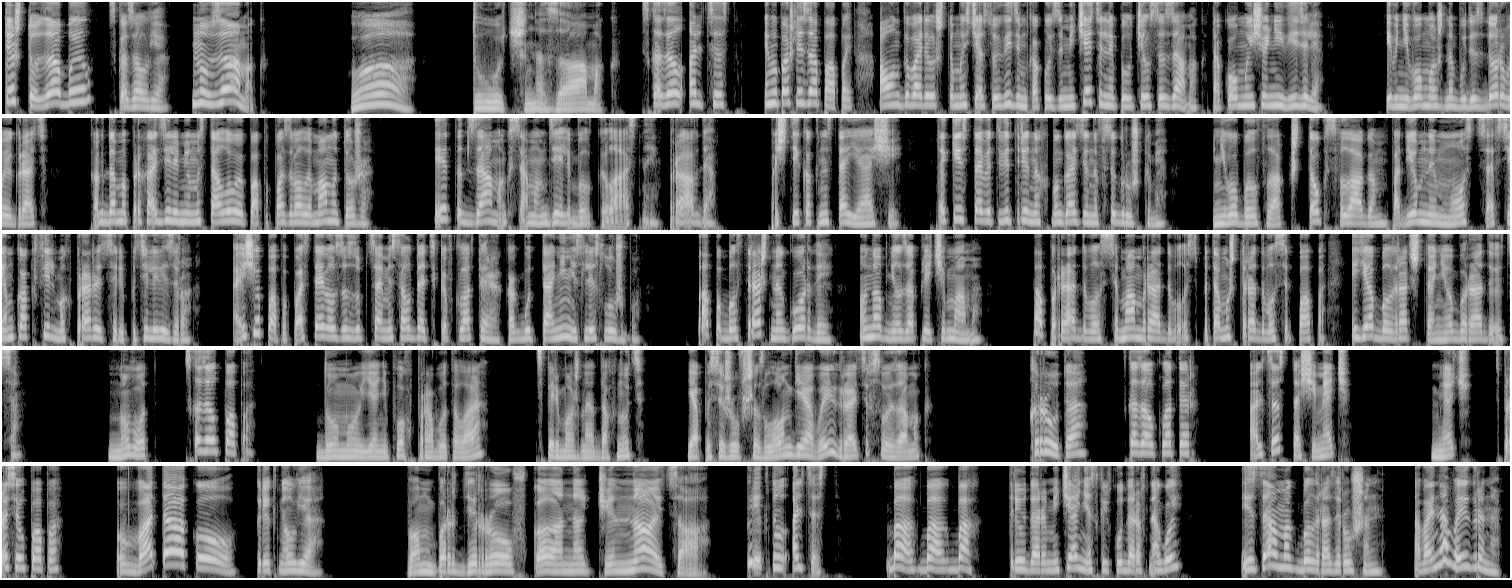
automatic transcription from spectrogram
«Ты что, забыл?» — сказал я. «Ну, замок». «А, точно, замок», — сказал Альцест. И мы пошли за папой, а он говорил, что мы сейчас увидим, какой замечательный получился замок. Такого мы еще не видели. И в него можно будет здорово играть. Когда мы проходили мимо столовой, папа позвал и маму тоже. Этот замок в самом деле был классный, правда. Почти как настоящий. Такие ставят в витринах магазинов с игрушками. У него был флагшток с флагом, подъемный мост, совсем как в фильмах про рыцарей по телевизору. А еще папа поставил за зубцами солдатиков Клотера, как будто они несли службу. Папа был страшно гордый, он обнял за плечи маму. Папа радовался, мама радовалась, потому что радовался папа, и я был рад, что они оба радуются. «Ну вот», — сказал папа. «Думаю, я неплохо поработала, а? Теперь можно отдохнуть. Я посижу в шезлонге, а вы играете в свой замок». «Круто», — сказал Клотер. «Альцес, тащи мяч». «Мяч?» — спросил папа. «В атаку!» — крикнул я. «Бомбардировка начинается!» — крикнул Альцест. Бах, бах, бах. Три удара меча, несколько ударов ногой. И замок был разрушен. А война выиграна.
